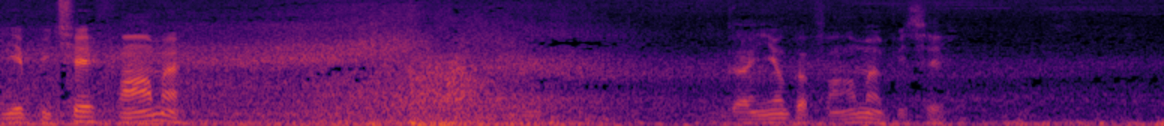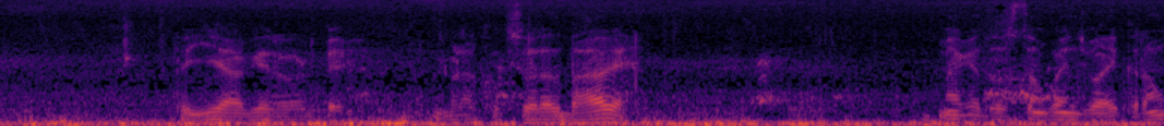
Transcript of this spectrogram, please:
ये पीछे फार्म है। गायों का फार्म है पीछे। तो ये आगे रोड पे बड़ा खूबसूरत बाग है। मैं क्या दोस्तों को एंजॉय कराऊं?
